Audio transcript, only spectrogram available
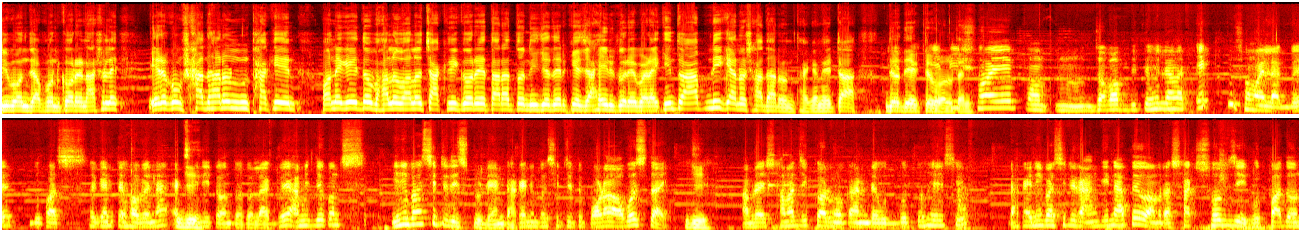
জীবন যাপন করেন। আসলে এরকম সাধারণ থাকেন অনেকেই তো ভালো ভালো চাকরি করে তারা তো নিজেদেরকে জাহির করে বেড়ায়। কিন্তু আপনি কেন সাধারণ থাকেন? এটা যদি একটু বলতেন। বিষয়ে জবাব দিতে হলে আমার একটু সময় লাগবে। দু পাঁচ সেকেন্ডে হবে না এক মিনিট অন্তত লাগবে। আমি যখন ইউনিভার্সিটির স্টুডেন্ট ঢাকা ইউনিভার্সিটিতে পড়া অবস্থায় জি। আমরা এই সামাজিক কর্মকাণ্ডে উদ্বুদ্ধ হয়েছি। ঢাকা ইউনিভার্সিটির আঙ্গিনাতেও আমরা শাকসবজি উৎপাদন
